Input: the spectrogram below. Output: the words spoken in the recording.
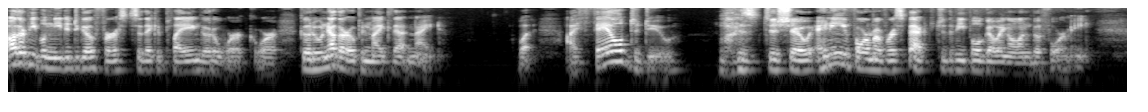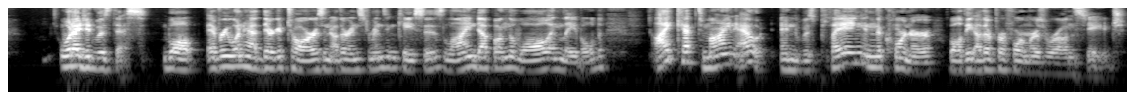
Other people needed to go first so they could play and go to work, or go to another open mic that night. What I failed to do was to show any form of respect to the people going on before me. What I did was this. While everyone had their guitars and other instruments in cases lined up on the wall and labeled, I kept mine out and was playing in the corner while the other performers were on stage.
